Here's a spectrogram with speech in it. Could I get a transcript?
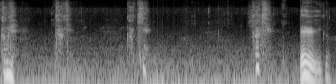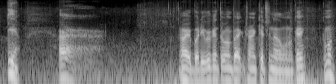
Come here. Come here. Come here. Come here. There you go. Damn. All right, buddy. We're to throw him back try and catch another one, okay? Come on.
